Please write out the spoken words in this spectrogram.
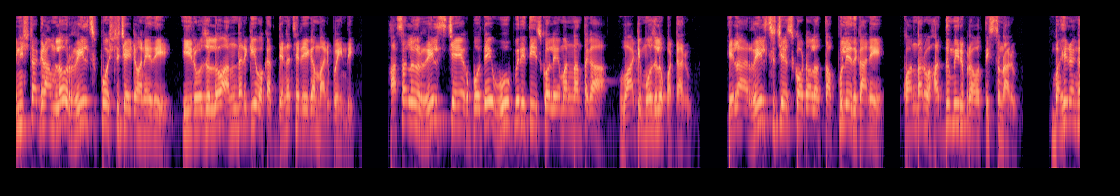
ఇన్స్టాగ్రామ్లో రీల్స్ పోస్ట్ చేయడం అనేది ఈ రోజుల్లో అందరికీ ఒక దినచర్యగా మారిపోయింది. అసలు రీల్స్ చేయకపోతే ఊపిరి తీసుకోలేమన్నంతగా వాటి మోజులో పడ్డారు. ఇలా రీల్స్ చేసుకోవడంలో తప్పు లేదు కానీ కొందరు హద్దుమీరి ప్రవర్తిస్తున్నారు. బహిరంగ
